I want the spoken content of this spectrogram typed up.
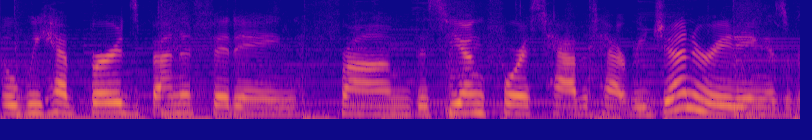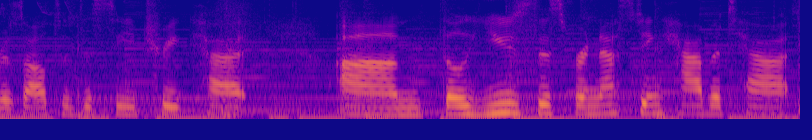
But we have birds benefiting from this young forest habitat regenerating as a result of the seed tree cut. Um, they'll use this for nesting habitat,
